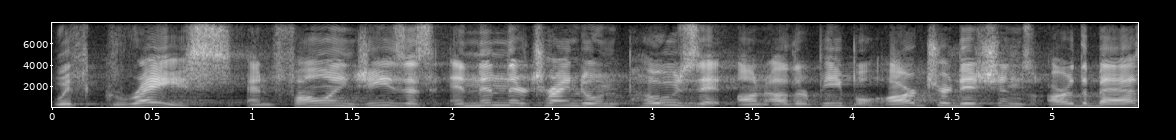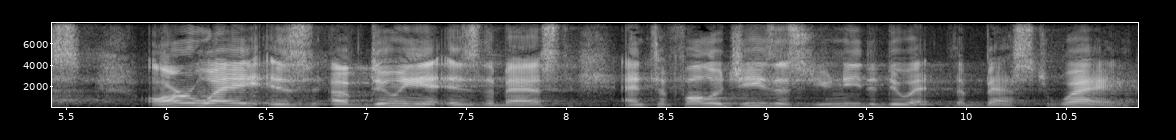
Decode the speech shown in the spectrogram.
with grace and following Jesus, and then they're trying to impose it on other people. Our traditions are the best. Our way is, of doing it is the best. And to follow Jesus, you need to do it the best way.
